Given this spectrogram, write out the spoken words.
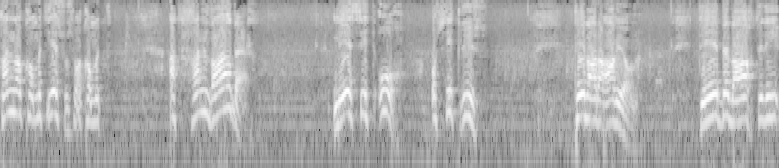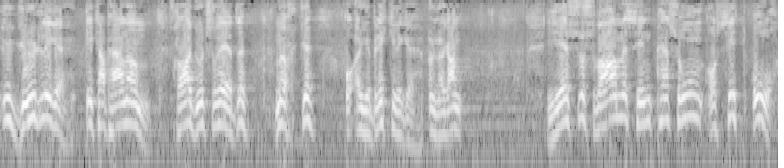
han var kommet, Jesus var kommet, at han var der med sitt ord og sitt lys, det var det avgjørende. Det bevarte de ugudelige i Kapernaum fra Guds vrede, mørke og øyeblikkelige undergang. Jesus var med sin person og sitt ord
